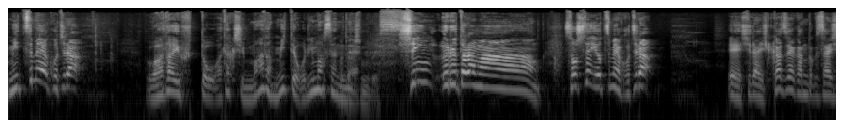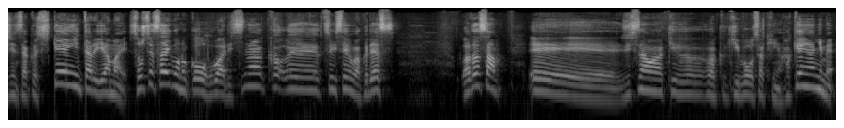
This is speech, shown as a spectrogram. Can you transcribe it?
3つ目はこちら。話題沸騰。私まだ見ておりませんね。シン・ウルトラマン。そして4つ目はこちら。えー白石和也監督最新作「死刑に至る病」そして最後の候補はリスナーか、えー推薦枠です和田さん、えー、リスナー枠希望作品ハケンアニメ、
